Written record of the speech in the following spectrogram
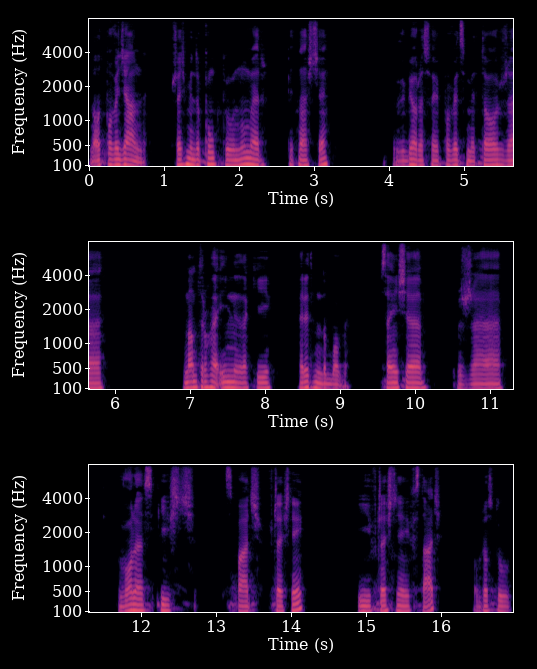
no, odpowiedzialny. Przejdźmy do punktu numer 15. Wybiorę sobie powiedzmy to, że mam trochę inny taki rytm dobowy. W sensie, że wolę iść spać wcześniej i wcześniej wstać. Po prostu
